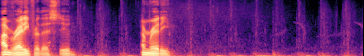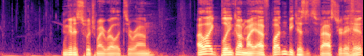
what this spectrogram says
I'm ready for this, dude. I'm ready. I'm going to switch my relics around. I like blink on my F button because it's faster to hit.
